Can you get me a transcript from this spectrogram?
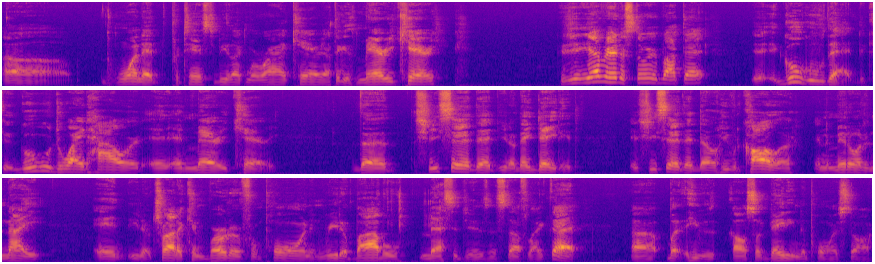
Uh, the one that pretends to be like Mariah Carey. I think it's Mary Carey. Did you, you ever hear the story about that? Uh, Google that. Google Dwight Howard and, and Mary Carey. The she said that you know they dated, and she said that though he would call her in the middle of the night and you know try to convert her from porn and read her Bible messages and stuff like that. Uh, but he was also dating the porn star,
